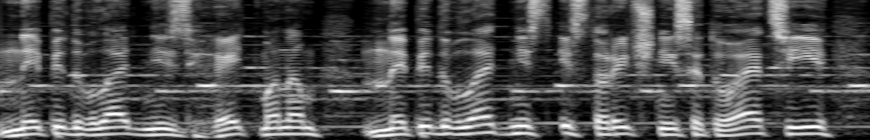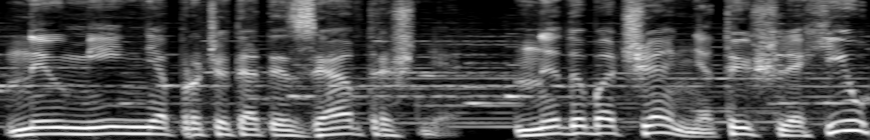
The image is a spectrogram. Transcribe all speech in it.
непідвладність гетьманам, непідвладність історичній ситуації, невміння прочитати завтрашнє, недобачання тих шляхів,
